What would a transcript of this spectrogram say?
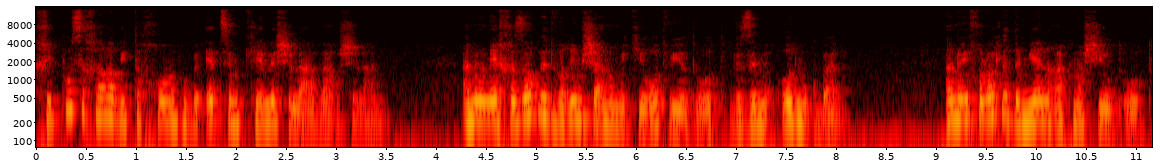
חיפוש אחר הביטחון הוא בעצם כלא של העבר שלנו. אנו נאחזות בדברים שאנו מכירות ויודעות, וזה מאוד מוגבל. אנו יכולות לדמיין רק מה שיודעות,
